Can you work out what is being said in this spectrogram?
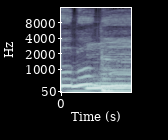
Na na.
